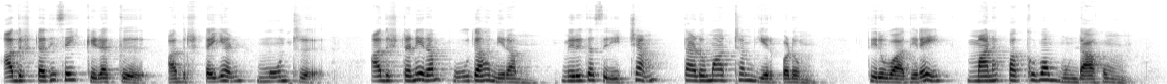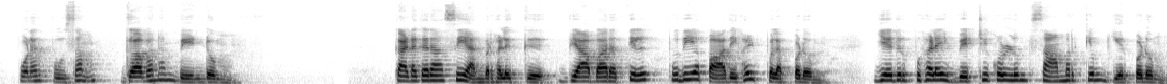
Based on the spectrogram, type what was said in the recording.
அதிர்ஷ்ட திசை கிழக்கு. அதிர்ஷ்ட எண் மூன்று. அதிர்ஷ்ட நிறம் ஊதா நிறம். மிருகசிரீச்சம் தடுமாற்றம் ஏற்படும். திருவாதிரை மனப்பக்குவம் உண்டாகும். புனர்பூசம் கவனம் வேண்டும். கடகராசி அன்பர்களுக்கு வியாபாரத்தில் புதிய பாதைகள் புலப்படும். எதிர்ப்புகளை வெற்றி கொள்ளும் சாமர்த்தியம் ஏற்படும்.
